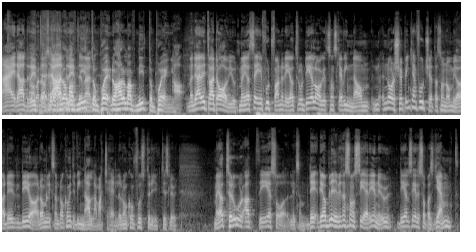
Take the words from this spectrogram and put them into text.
Nej det hade det ja, inte. Alltså, det hade de haft 19 men... poäng, då hade de haft 19 poäng. Ja, men det hade inte varit avgjort. Men jag säger fortfarande det. Jag tror det laget som ska vinna, om Norrköping kan fortsätta som de gör, det, det gör de liksom. De kommer inte vinna alla matcher heller. De kommer få stryk till slut. Men jag tror att det är så. Liksom. Det, det har blivit en sån serie nu. Dels är det så pass jämnt.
